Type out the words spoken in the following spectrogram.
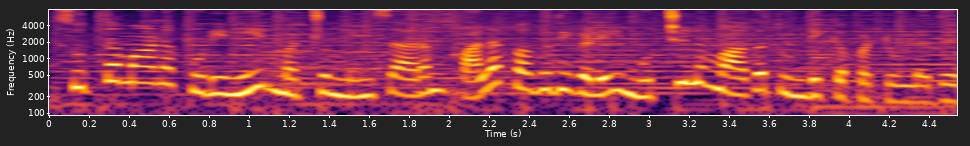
சுத்தமான குடிநீர் மற்றும் மின்சாரம் பல பகுதிகளில் முற்றிலுமாக துண்டிக்கப்பட்டுள்ளது.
